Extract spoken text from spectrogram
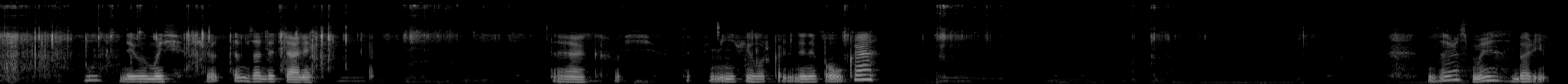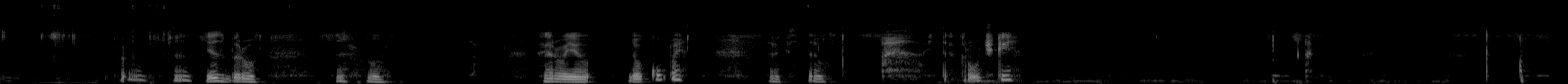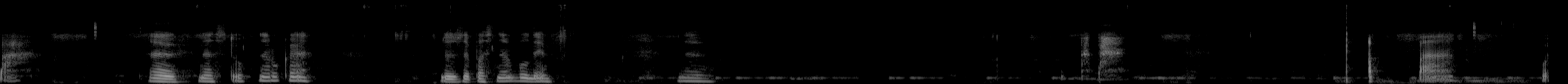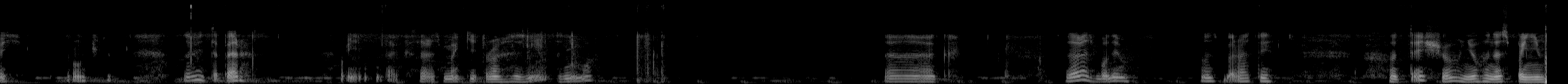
і дивимось, що там за деталі. Так, ось так, мініфігурка людини паука. Зараз ми зберемо. Я зберу нашого героя докупи. Так, став ось так ручки. Опа. Так, наступна рука. Дуже запасна буде. Да. Опа. Опа. Ось ручки. Ну і тепер. Ой, так, зараз макітру знім, зніму. Так. Зараз будемо збирати от те, що у нього на спині.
